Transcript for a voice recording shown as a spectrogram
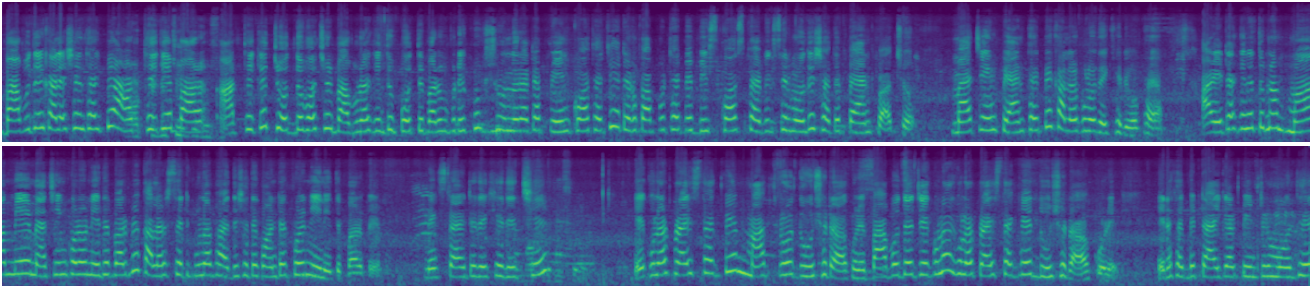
বাবুদের কালেকশন থাকবে আট থেকে থেকে 14 বার- বছর। আট থেকে চোদ্দ বছর বাবুরা কিন্তু পরতে পারবে। উপরে খুব সুন্দর একটা প্রিন্ট করা থাকছে এটারও কাপড় থাকবে বিসকস ফ্যাব্রিক্সের মধ্যে সাথে প্যান্ট পাচ্ছ। ম্যাচিং প্যান্ট থাকবে কালারগুলো দেখে দেবো ভাইয়া। আর এটা কিন্তু তোমরা মা মেয়ে ম্যাচিং করেও নিতে পারবে কালার সেটগুলো ভাইদের সাথে কন্ট্যাক্ট করে নিয়ে নিতে পারবে। নেক্সট আইটে দেখিয়ে দিচ্ছি। এগুলোর প্রাইস থাকবে মাত্র দুশো টাকা করে। বাবুদের যেগুলো, এগুলোর প্রাইস থাকবে দুশো টাকা করে। এটা থাকবে টাইগার প্রিন্টের মধ্যে।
